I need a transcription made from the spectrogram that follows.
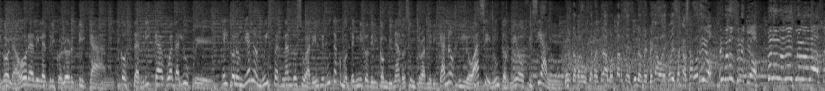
Llegó la hora de la tricolor tica. Costa Rica, Guadalupe. El colombiano Luis Fernando Suárez debuta como técnico del combinado centroamericano y lo hace en un torneo oficial. Pelota para buscar la entrada por parte de Fuller, le pegaba de cabeza a Casaborío. El balón se metió. Balón adentro, golazo.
